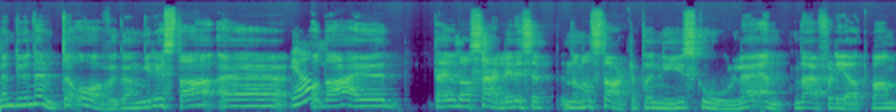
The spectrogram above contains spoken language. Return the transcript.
Men du nevnte overganger i stad, eh, ja. og da er jo det er jo da særlig disse når man starter på en ny skole, enten det er fordi at man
